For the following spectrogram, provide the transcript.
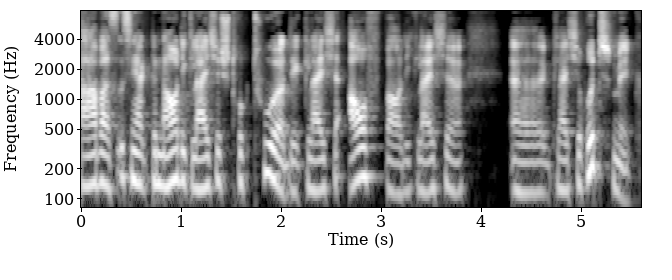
aber es ist ja genau die gleiche Struktur, der gleiche Aufbau, die gleiche äh, gleiche Rhythmik.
